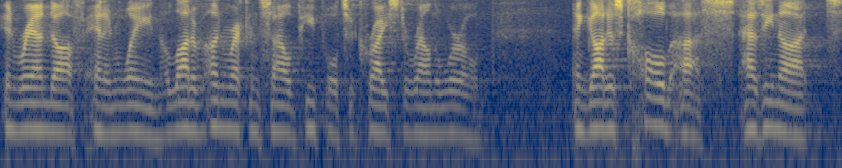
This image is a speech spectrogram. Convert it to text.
in Randolph, and in Wayne. A lot of unreconciled people to Christ around the world. And God has called us, has He not,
